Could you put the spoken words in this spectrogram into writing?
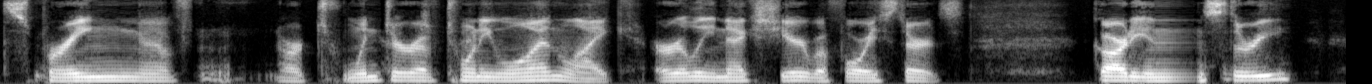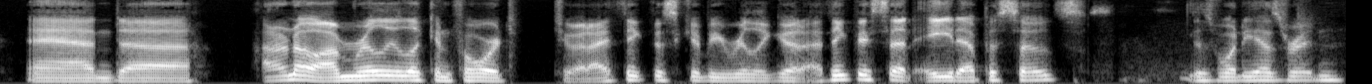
spring of or winter of 21, like early next year before he starts Guardians 3. And uh, I don't know. I'm really looking forward to it. I think this could be really good. I think they said eight episodes is what he has written.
